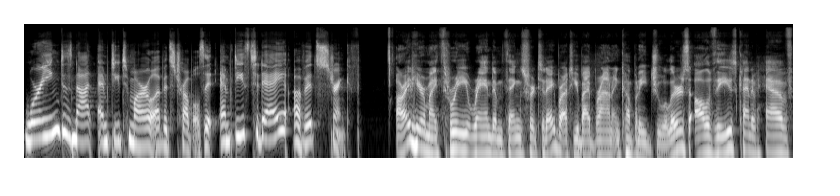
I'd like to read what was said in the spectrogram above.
Worrying does not empty tomorrow of its troubles, it empties today of its strength. All right, here are my three random things for today, brought to you by Brown and Company Jewelers. All of these kind of have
